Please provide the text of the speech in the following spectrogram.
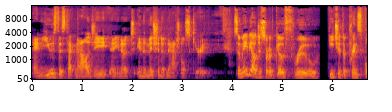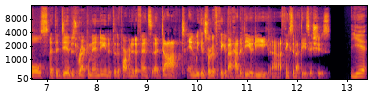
and use this technology, uh, you know, in the mission of national security? So maybe I'll just sort of go through each of the principles that the DIB is recommending that the Department of Defense adopt, and we can sort of think about how the DoD uh, thinks about these issues. Yeah,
